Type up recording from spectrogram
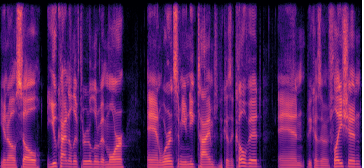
You know, so you kind of lived through it a little bit more, and we're in some unique times because of COVID and because of inflation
